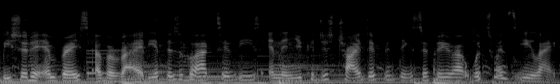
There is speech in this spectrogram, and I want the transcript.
Be sure to embrace a variety of physical activities, and then you could just try different things to figure out which ones do you like.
